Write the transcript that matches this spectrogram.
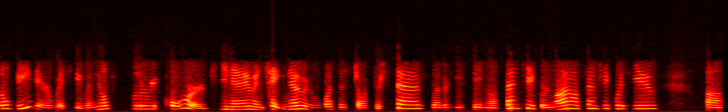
they'll be there with you and they'll be able to record, you know, and take note of what this doctor says, whether he's being authentic or not authentic with you. Um,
